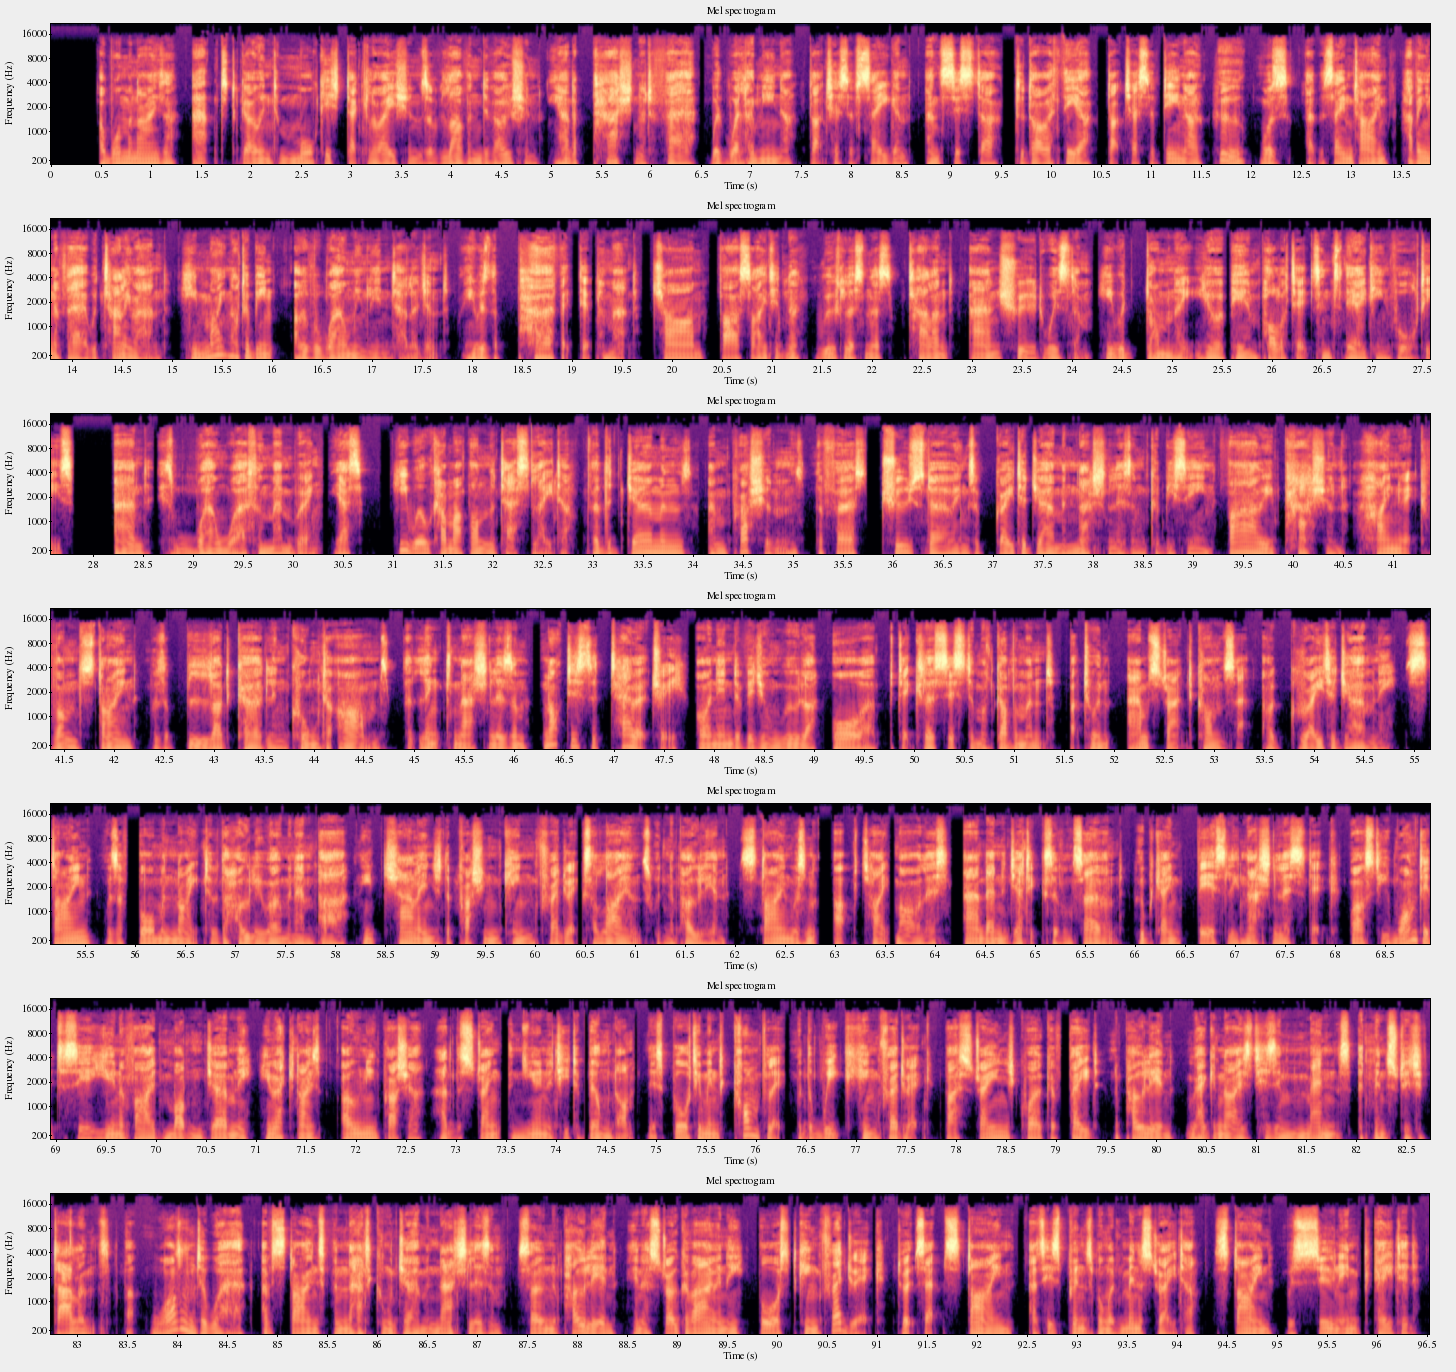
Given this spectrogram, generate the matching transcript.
a womanizer, apt to go into mawkish declarations of love and devotion. He had a passionate affair with Wilhelmina, Duchess of Sagan, and sister to Dorothea, Duchess of Dino, who was at the same time having an affair with Talleyrand. He might not have been overwhelmingly intelligent, he was the perfect diplomat. Charm, farsightedness, ruthlessness, talent, and shrewd wisdom. He would dominate European politics into the 1840s and is well worth remembering. Yes, he will come up on the test later. For the Germans and Prussians, the first true stirrings of greater German nationalism could be seen. Fiery passion Heinrich von Stein was a blood curdling call to arms that linked nationalism not just to territory or an individual ruler or a particular system of government, but to an abstract concept of a greater Germany. Stein was a former knight of the Holy Roman Empire, and he challenged the Prussian King Frederick's alliance with Napoleon. Stein was an uptight moralist and energetic civil servant who became fiercely nationalistic. Whilst he wanted to see a unified modern Germany, he recognized only Prussia had the strength and unity to build on. This brought him into conflict with the weak King Frederick. By a strange quirk of fate, Napoleon recognized his immense administrative talents, but wasn't aware of Stein's fanatical German nationalism, so Napoleon, in a stroke of irony, forced King Frederick to accept Stein as his principal administrator. Stein was soon implicated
